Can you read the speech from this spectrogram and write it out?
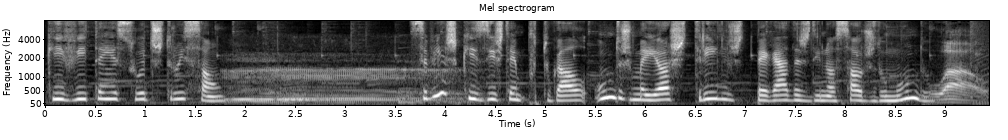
que evitem a sua destruição. Sabias que existe em Portugal um dos maiores trilhos de pegadas de dinossauros do mundo? Uau!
